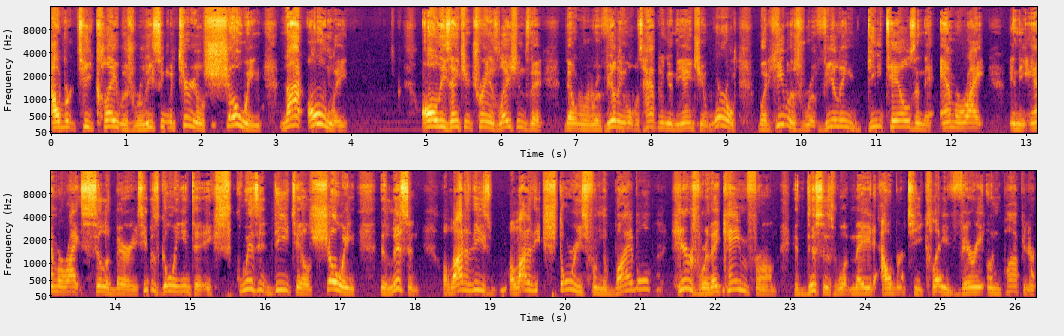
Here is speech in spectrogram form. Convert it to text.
Albert T. Clay was releasing material showing not only all these ancient translations that that were revealing what was happening in the ancient world, but he was revealing details in the Amorite in the Amorite syllabaries. He was going into exquisite details showing that listen, a lot of these a lot of these stories from the bible here's where they came from. And this is what made albert t. Clay very unpopular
